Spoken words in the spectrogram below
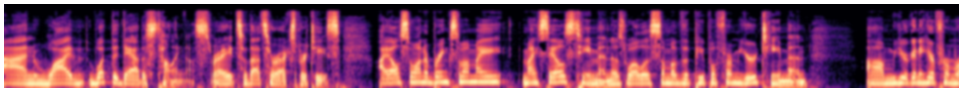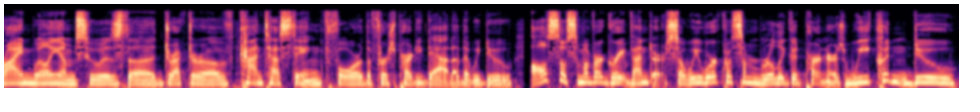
on why what the data is telling us, right? So that's her expertise. I also want to bring some of my my sales team in as well as some of the people from your team in. Um, you're going to hear from Ryan Williams, who is the director of contesting for the first party data that we do. Also, some of our great vendors. So we work with some really good partners. We couldn't do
